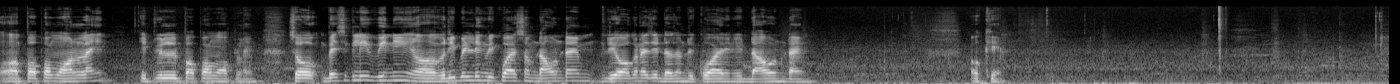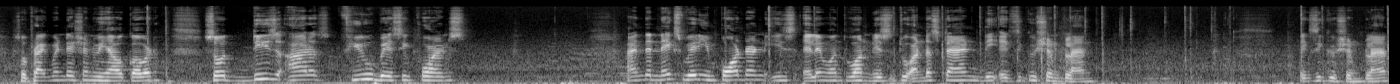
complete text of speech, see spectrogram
uh, pop up online. It will perform offline. So basically we need uh, rebuilding requires some downtime. Reorganizing doesn't require any downtime. Okay so fragmentation we have covered. So these are a few basic points. And the next very important is 11th one is to understand the execution plan. Execution plan.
